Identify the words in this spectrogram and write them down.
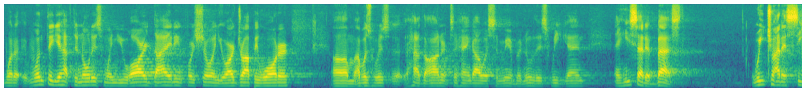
what, one thing you have to notice when you are dieting for sure and you are dropping water, um, I was with, had the honor to hang out with Samir Bannout this weekend, and he said it best. We try to see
